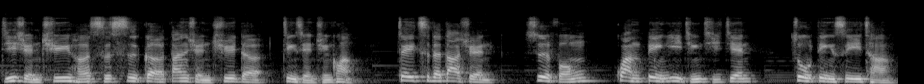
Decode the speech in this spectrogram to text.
集选区和十四个单选区的竞选情况。这一次的大选适逢冠病疫情期间，注定是一场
